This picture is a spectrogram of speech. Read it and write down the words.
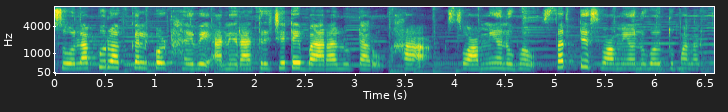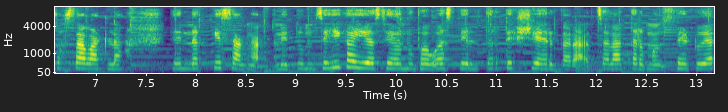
सोलापूर अक्कलकोट हायवे आणि रात्रीचे ते बारा लुटारू. हा स्वामी अनुभव सत्य स्वामी अनुभव तुम्हाला कसा वाटला ते नक्की सांगा. आणि तुमचेही काही असे अनुभव असतील तर ते शेअर करा. चला तर मग भेटूयात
